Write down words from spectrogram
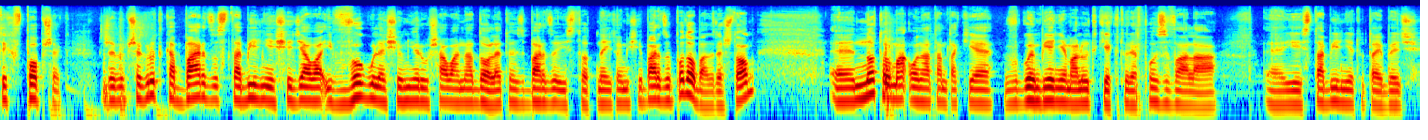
tych w poprzek. Żeby przegródka bardzo stabilnie siedziała i w ogóle się nie ruszała na dole, to jest bardzo istotne i to mi się bardzo podoba zresztą, e, no to ma ona tam takie wgłębienie malutkie, które pozwala jej stabilnie tutaj być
